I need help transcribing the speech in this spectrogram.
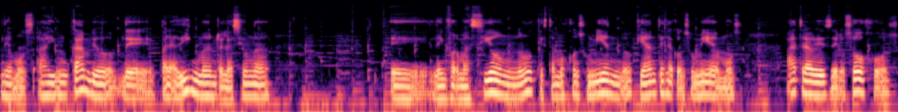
digamos, hay un cambio de paradigma en relación a eh, la información ¿no? que estamos consumiendo, que antes la consumíamos a través de los ojos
